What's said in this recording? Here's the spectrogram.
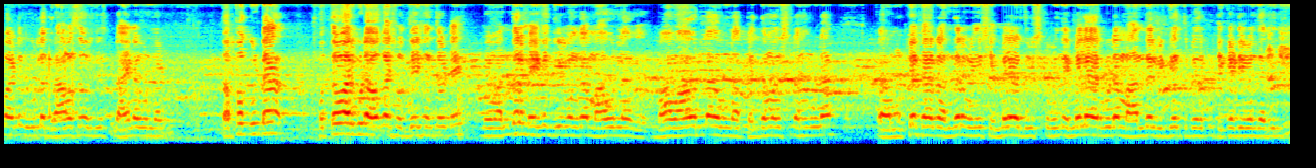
పాటు ఊళ్ళో గ్రామ సభలు తీసుకుంటూ ఆయన ఉన్నాడు తప్పకుండా కొత్త వారు కూడా అవకాశం ఉద్దేశంతో మేమందరం ఏకగ్రీవంగా మా ఊళ్ళో మా మా ఊళ్ళో ఉన్న పెద్ద మనుషులను కూడా ముఖ్య కార్యక్రమం అందరం వేసి ఎమ్మెల్యే గారు తీసుకుపోయింది. ఎమ్మెల్యే గారు కూడా మా అందరి విజ్ఞప్తి మేరకు టికెట్ ఇవ్వడం జరిగింది.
